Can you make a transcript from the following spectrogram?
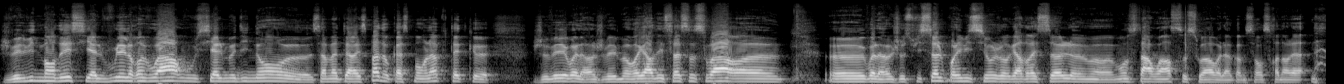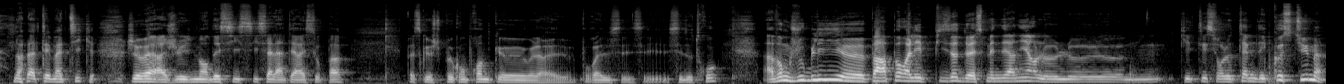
je vais lui demander si elle voulait le revoir ou si elle me dit non, euh, ça m'intéresse pas. Donc à ce moment-là, peut-être que je vais, voilà, je vais me regarder ça ce soir. euh, euh, voilà, je suis seul pour l'émission, je regarderai seul euh, mon Star Wars ce soir. Voilà, comme ça, on sera dans la dans la thématique. Je verrai, je vais lui demander si si ça l'intéresse ou pas. Parce que je peux comprendre que voilà, pour elle, c'est- de trop. Avant que j'oublie, euh, par rapport à l'épisode de la semaine dernière, le, le- qui était sur le thème des costumes,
